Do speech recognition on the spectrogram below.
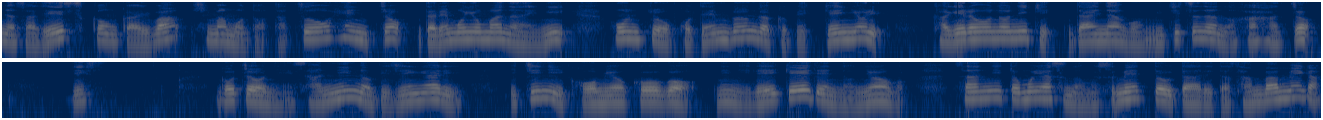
なさです。今回は島本達夫編著誰も読まないに本庁古典文学別件よりかげろうの二期大納言道綱の母女です。五丁に三人の美人あり、一に光明皇后、二に霊慶殿の女御、三に友康の娘と歌われた三番目が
